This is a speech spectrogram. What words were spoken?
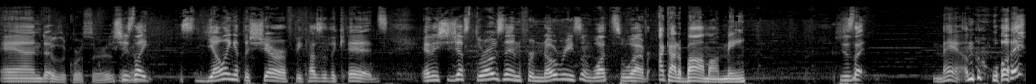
and Because of course there is. she's yeah. like yelling at the sheriff because of the kids, and then she just throws in for no reason whatsoever. I got a bomb on me. She's like, "Ma'am, what?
